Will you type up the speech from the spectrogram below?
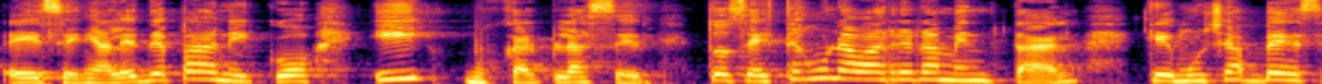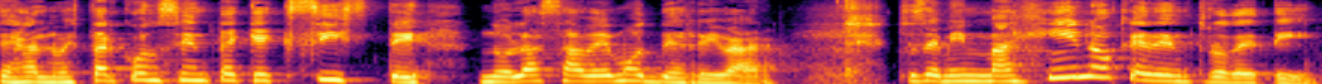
Eh, señales de pánico y buscar placer. Entonces, esta es una barrera mental que muchas veces al no estar consciente que existe, no la sabemos derribar. Entonces, me imagino que dentro de ti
